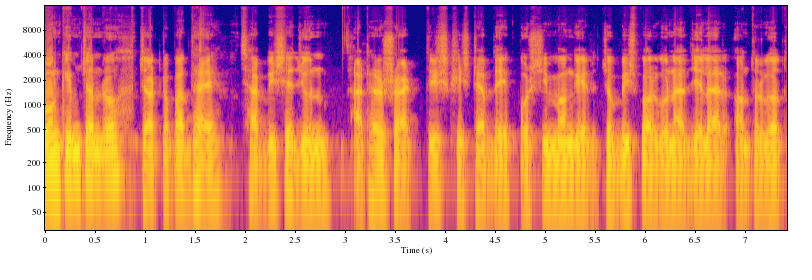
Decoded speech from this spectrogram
বঙ্কিমচন্দ্র চট্টোপাধ্যায় ছাব্বিশে জুন আঠারোশো আটত্রিশ খ্রিস্টাব্দে পশ্চিমবঙ্গের চব্বিশ পরগনা জেলার অন্তর্গত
